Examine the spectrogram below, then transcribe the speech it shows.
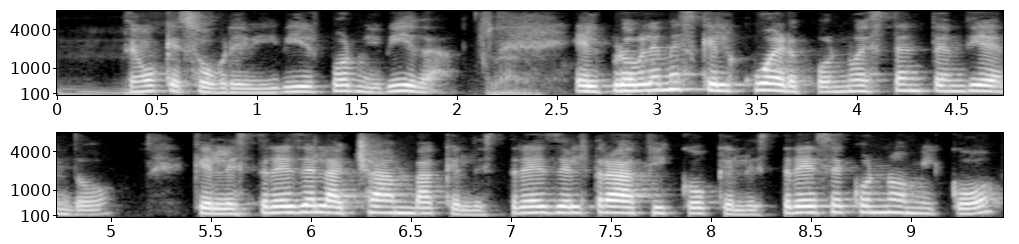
Mm, Tengo que sobrevivir por mi vida. claro. El problema es que el cuerpo no está entendiendo que el estrés de la chamba, que el estrés del tráfico, que el estrés económico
